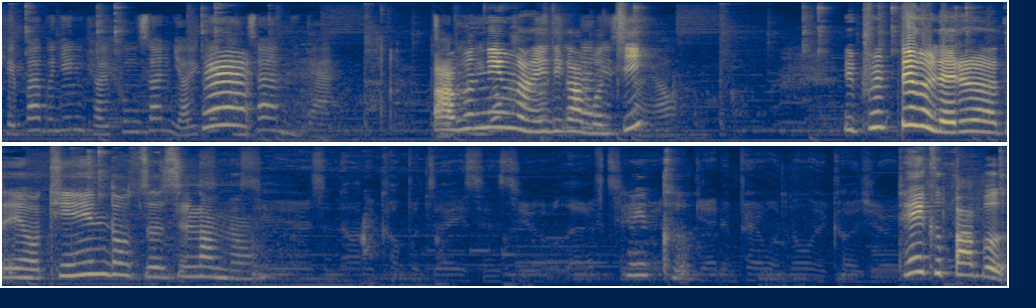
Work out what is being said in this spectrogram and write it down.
개빠브님 별풍선 10개 네. 감사합니다. 이거 아이디가 뭐지? 이 풀백을 내려야 돼요. 디닌도스 쓰려면. 테이크. 테이크 빠브.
